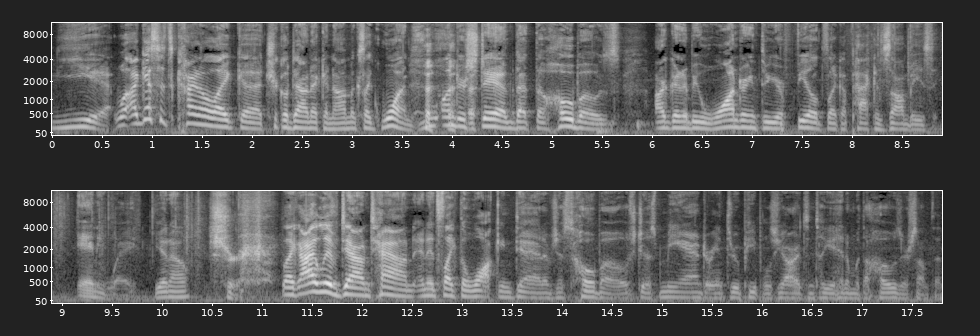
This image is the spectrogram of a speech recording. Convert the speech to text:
Yeah. Well, I guess it's kind of like uh, trickle down economics. Like, one, you understand that the hobos are going to be wandering through your fields like a pack of zombies anyway, you know? Sure. Like, I live downtown and it's like the walking dead of just hobos just meandering through people's yards until you hit them with a hose or something.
